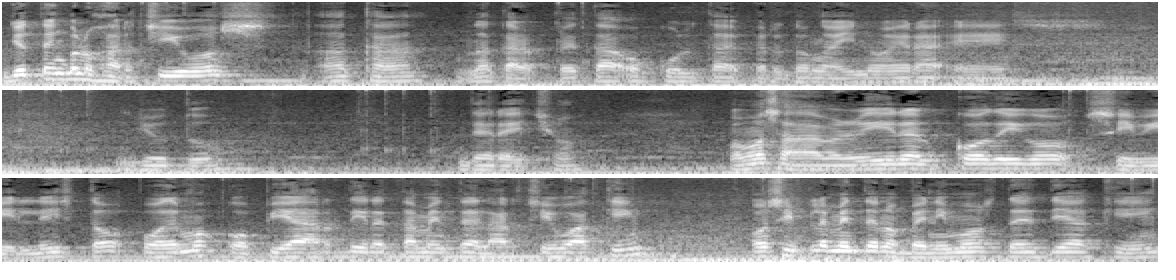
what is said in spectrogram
Yo tengo los archivos acá, una carpeta oculta, perdón, ahí no era, es YouTube, derecho. Vamos a abrir el código civil, listo. Podemos copiar directamente el archivo aquí o simplemente nos venimos desde aquí.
